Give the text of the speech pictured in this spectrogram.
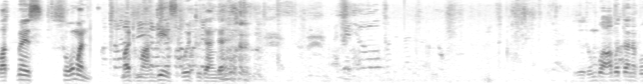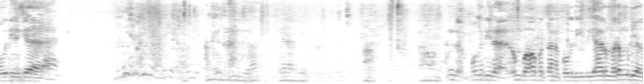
பத்மேஷ் சோமன் மற்றும் அகேஷ் போயிட்டு இருக்காங்க இது ரொம்ப ஆபத்தான பகுதி. இங்கே இந்த பகுதியில் ரொம்ப ஆபத்தான பகுதி. இது யாரும் வர முடியாத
